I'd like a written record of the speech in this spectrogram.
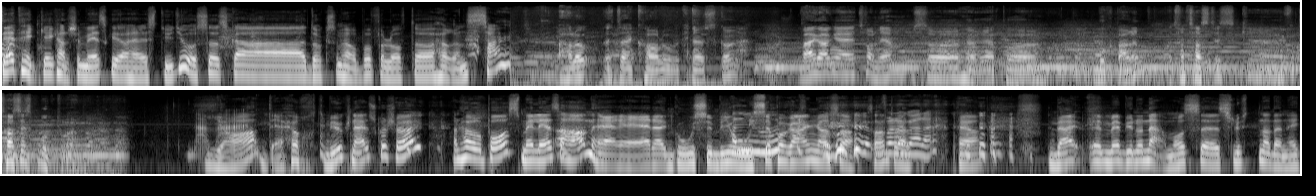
Det tenker jeg kanskje vi skal gjøre her i studio. Så skal dere som hører på, få lov til å høre en sang. Hallo, dette er Karl Ove Knausgård. Hver gang jeg er i Trondheim, så hører jeg på Bokbaren. Et fantastisk, eh, fantastisk bokprogram. Ja, det hørte vi jo Knausgård sjøl. Han hører på oss, vi leser han. Her er det en god symbiose Hallo. på gang, altså. Sant Hvordan vel? går det? Ja. Nei, eh, vi begynner å nærme oss eh, slutten av denne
